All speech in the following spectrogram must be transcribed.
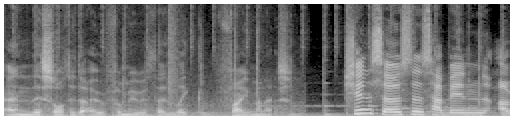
and they sorted it out for me within like five minutes. Student Services have been a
